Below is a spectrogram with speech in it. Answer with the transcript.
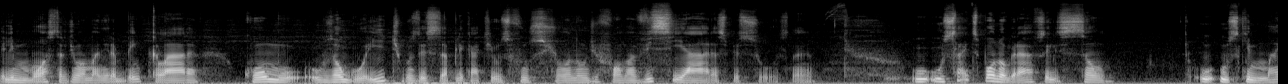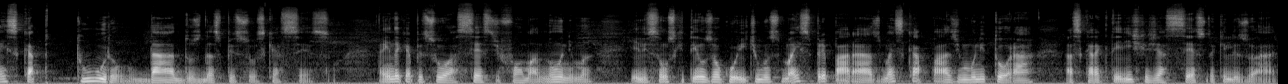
ele mostra de uma maneira bem clara como os algoritmos desses aplicativos funcionam de forma a viciar as pessoas. Né? O, os sites pornográficos eles são os que mais capturam dados das pessoas que acessam. Ainda que a pessoa acesse de forma anônima, eles são os que têm os algoritmos mais preparados, mais capazes de monitorar as características de acesso daquele usuário,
